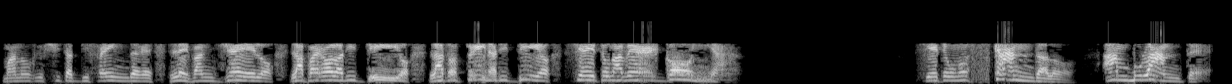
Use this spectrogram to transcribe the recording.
ma non riuscite a difendere l'Evangelo, la parola di Dio, la dottrina di Dio, siete una vergogna, siete uno scandalo ambulante.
